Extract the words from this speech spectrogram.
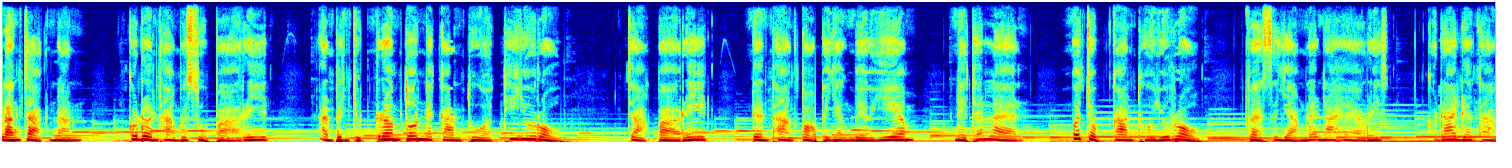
หลังจากนั้นก็เดินทางไปสู่ปารีส อันเป็นจุดเริ่มต้นในการทัวร์ที่ยุโรป จากปารีสเดินทางต่อไปยังเบลเยียม เนเธอร์แลนด์ เมื่อจบการทัวร์ยุโรป แฝดสยามและนาแฮร์ริส ก็ได้เดินทาง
